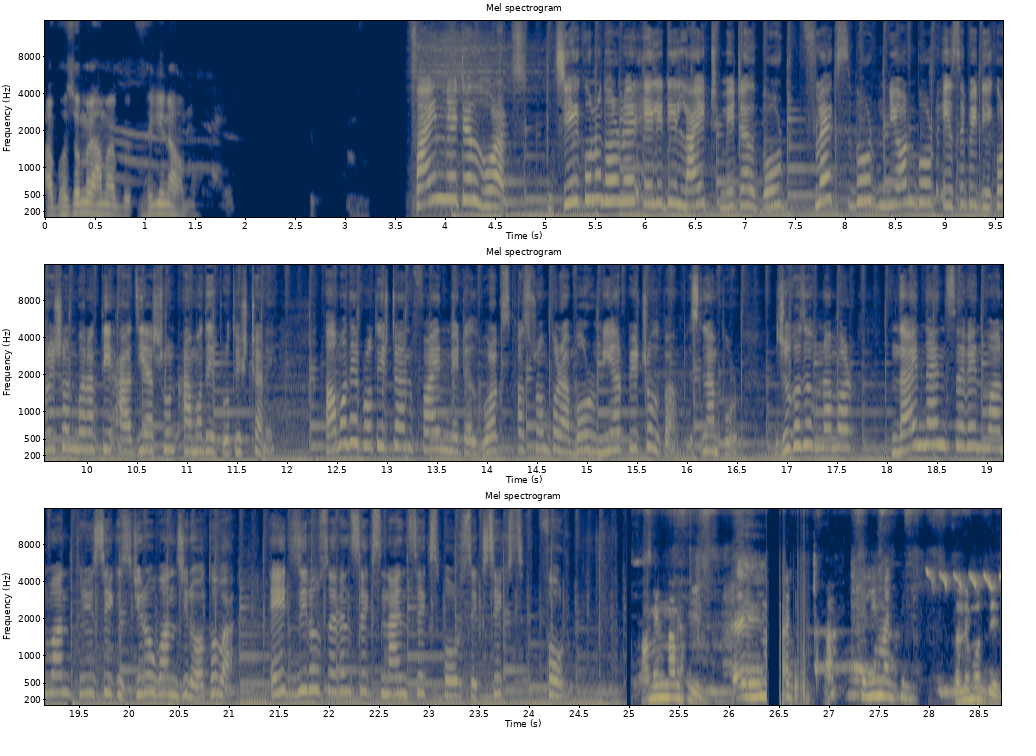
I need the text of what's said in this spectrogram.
আর ভসমে আমার ভেগি না হব। ফাইন মেটাল ওয়ার্কস যে কোনো ধরনের LED light metal board flex board neon board ACP decoration বানাতে আজই আসুন আমাদের প্রতিষ্ঠানে। আমাদের প্রতিষ্ঠান ফাইন মেটাল ওয়ার্কস আশ্রমপুরা মোড় নিয়ার পেট্রোল পাম্প ইসলামপুর। যোগাযোগ নম্বর nine nine seven one one three six zero one zero অথবা eight zero seven six nine six four six six four স্বামীর নাম কি? সেলিমাদ্দিন। সলিমুদ্দিন।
